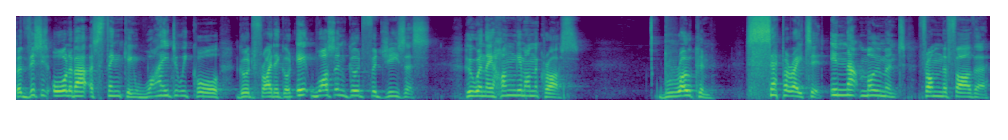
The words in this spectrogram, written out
But this is all about us thinking why do we call Good Friday good? It wasn't good for Jesus, who, when they hung him on the cross, broken, separated in that moment from the Father,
